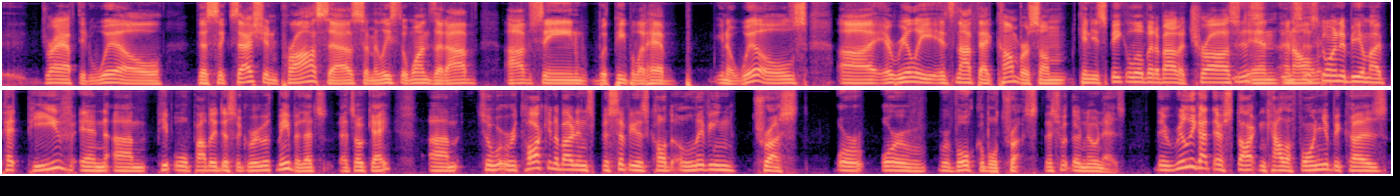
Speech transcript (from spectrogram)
uh, drafted will, the succession process, I mean, at least the ones that I've I've seen with people that have you know wills, uh, it really it's not that cumbersome. Can you speak a little bit about a trust This, and and this all? is going to be my pet peeve, and um, people will probably disagree with me, but that's that's okay. Um, so what we're talking about in specific is called a living trust or or revocable trust. That's what they're known as. They really got their start in California because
